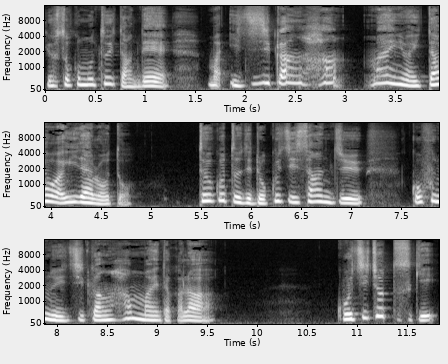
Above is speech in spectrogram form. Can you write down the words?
予測もついたんで、まあ、1時間半前には行った方がいいだろうと。ということで、6時35分の1時間半前だから、5時ちょっと過ぎ。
